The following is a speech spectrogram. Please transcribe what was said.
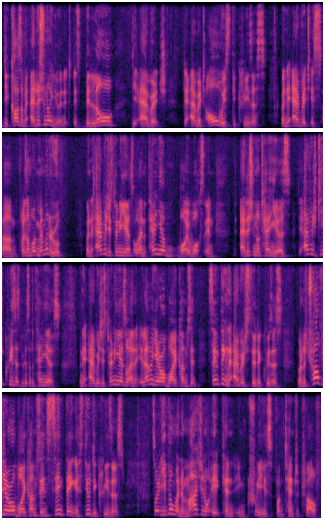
the cost of an additional unit is below the average, the average always decreases. When the average is, um, for example, remember the room. When the average is 20 years old and a 10-year boy walks in, additional 10 years, the average decreases because of the 10 years. When the average is 20 years old and an 11 year old boy comes in, same thing, the average still decreases. When the 12 year old boy comes in, same thing, it still decreases. So even when the marginal age can increase from 10 to 12,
